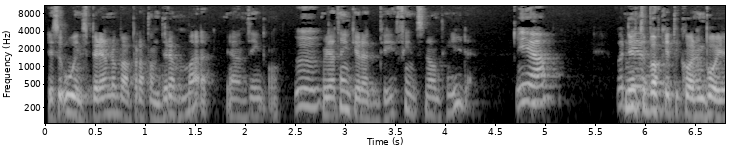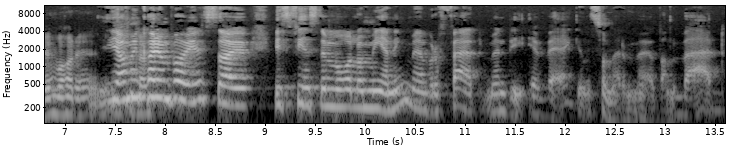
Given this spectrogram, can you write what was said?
Det är så oinspirerande att bara prata om drömmar i hans ingång. Mm. Och jag tänker att det finns någonting i det. Ja. Och Nu det- tillbaka till Karin Boye. Vad har det... Ja men Karin Boye sa ju Visst finns det mål och mening med vår färd Men det är vägen som är mödan värd.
